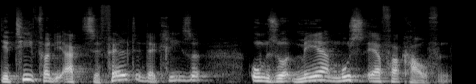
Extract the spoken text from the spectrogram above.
Je tiefer die Aktie fällt in der Krise, umso mehr muss er verkaufen.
